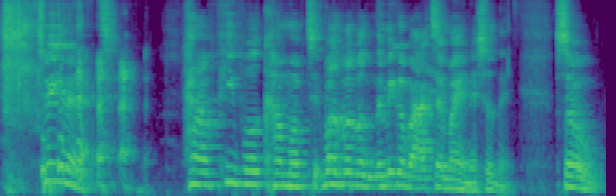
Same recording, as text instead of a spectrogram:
Speaking of that, have people come up to well, well, well, let me go back to my initial thing. So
